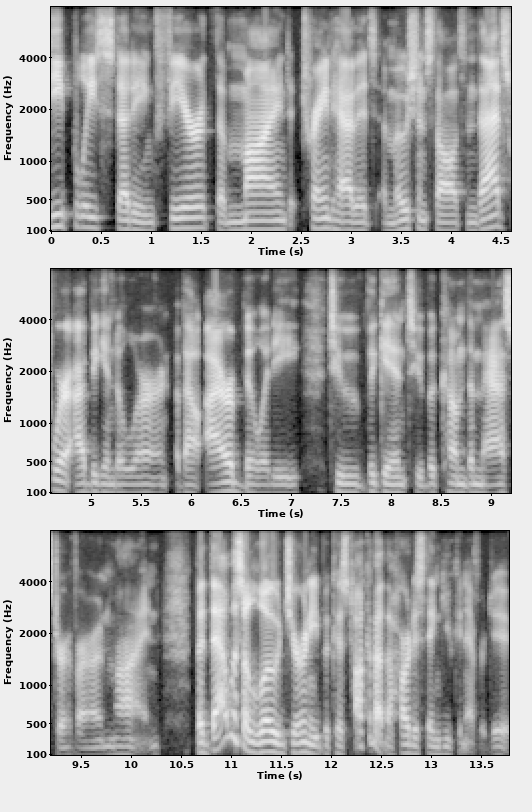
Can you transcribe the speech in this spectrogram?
deeply studying fear, the mind, trained habits, emotions, thoughts. And that's where I begin to learn about our ability to begin to become the master of our own mind. But that was a low journey because talk about the hardest thing you can ever do.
